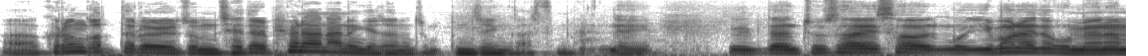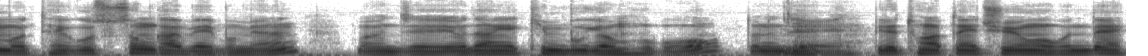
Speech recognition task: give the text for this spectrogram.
어, 그런 것들을 좀 제대로 표현 안 하는 게 저는 좀 문제인 것 같습니다. 네. 일단 조사에서 뭐 이번에도 보면은 뭐 대구 수성갑에 보면은 뭐 이제 여당의 김부겸 후보 또는 이제 네. 미래통합당의 주영 후보인데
